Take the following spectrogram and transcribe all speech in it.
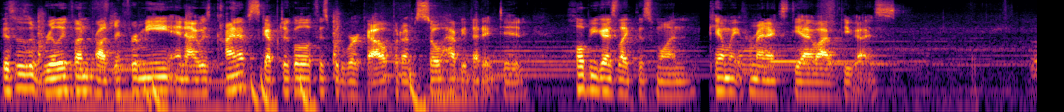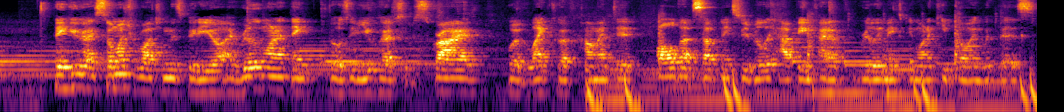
This was a really fun project for me and I was kind of skeptical if this would work out, but I'm so happy that it did. Hope you guys like this one. Can't wait for my next DIY with you guys. Thank you guys so much for watching this video. I really want to thank those of you who have subscribed, who have liked, who have commented. All that stuff makes me really happy and kind of really makes me want to keep going with this.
